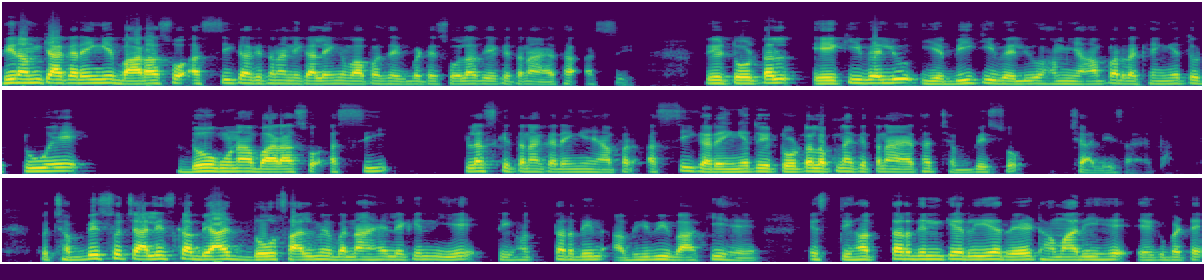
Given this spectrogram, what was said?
फिर हम क्या करेंगे, बारह सौ अस्सी का कितना निकालेंगे वापस, एक बटे सोलह तो ये कितना आया था अस्सी। तो ये टोटल ए की वैल्यू ये बी की वैल्यू हम यहाँ पर रखेंगे तो टू ए दो गुना बारह सौ अस्सी प्लस कितना करेंगे, यहाँ पर अस्सी करेंगे तो ये टोटल अपना कितना आया था? छब्बीस सौ चालीस आया था। तो 2640 का ब्याज दो साल में बना है, लेकिन ये तिहत्तर दिन अभी भी बाकी है। इस तिहत्तर दिन के लिए रेट हमारी है एक बटे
